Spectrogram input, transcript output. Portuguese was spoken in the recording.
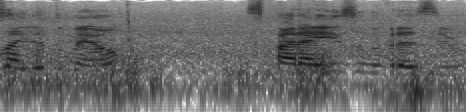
Ilha do Mel, esse paraíso no Brasil.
